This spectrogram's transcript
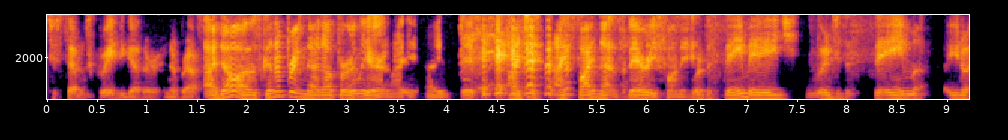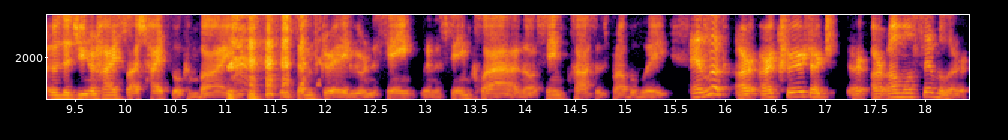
to seventh grade together in Nebraska. i know i was gonna bring that up earlier and i i it, i just i find that very funny We're the same age. We went to the same, you know, it was a junior high slash high school combined. in seventh grade, we were in the same, we were in the same class, uh, no, same classes probably. And look, our, our careers are, are are almost similar.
